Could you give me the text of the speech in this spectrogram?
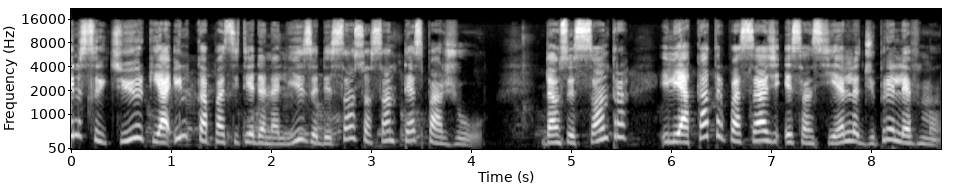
une structure qui a une capacité d'analyse de 160 tests par jour. Dans ce centre, il y a quatre passages essentiels du prélèvement.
